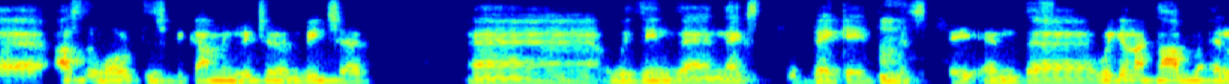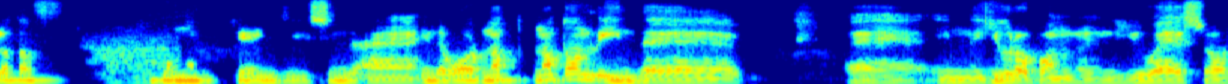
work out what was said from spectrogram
uh, as the world is becoming richer and richer uh, within the next decade, mm. let's say, and uh, we're gonna have a lot of changes in uh, in the world. Not not only in the in Europe or in the US, or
